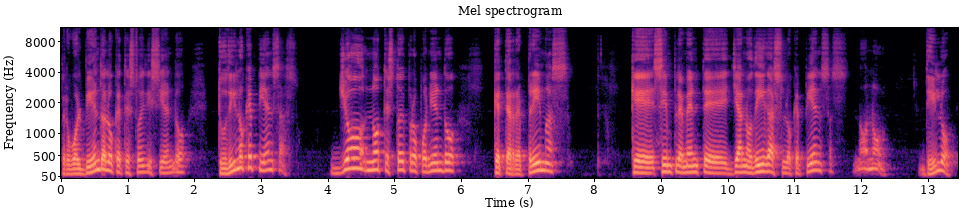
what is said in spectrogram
Pero volviendo a lo que te estoy diciendo, Tú di lo que piensas. Yo no te estoy proponiendo que te reprimas, que simplemente ya no digas lo que piensas. No, no, dilo.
